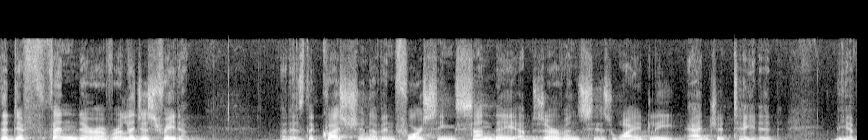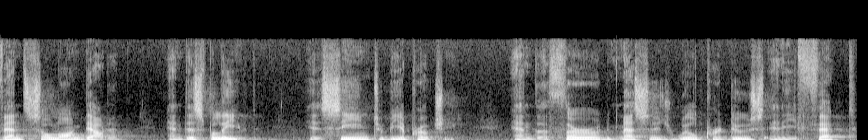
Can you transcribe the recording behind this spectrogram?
the defender of religious freedom but as the question of enforcing Sunday observance is widely agitated, the event so long doubted and disbelieved is seen to be approaching, and the third message will produce an effect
